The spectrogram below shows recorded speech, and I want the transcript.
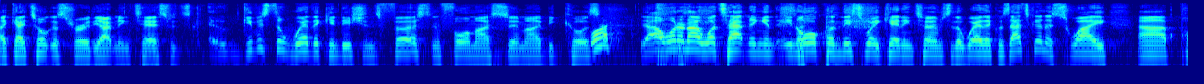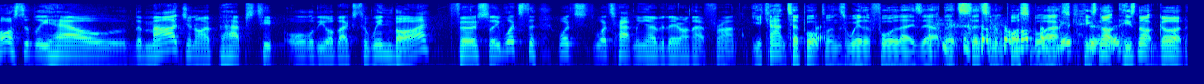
Okay, talk us through the opening test. It's- Give us the weather conditions first and foremost, Sumo, because What? Yeah, I want to know what's happening in, in Auckland this weekend in terms of the weather, because that's going to sway uh, possibly how the margin I perhaps tip all the All Blacks to win by. Firstly, what's the what's what's happening over there on that front? You can't tip Auckland's weather four days out. That's that's an impossible ask. He's not he's not God.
